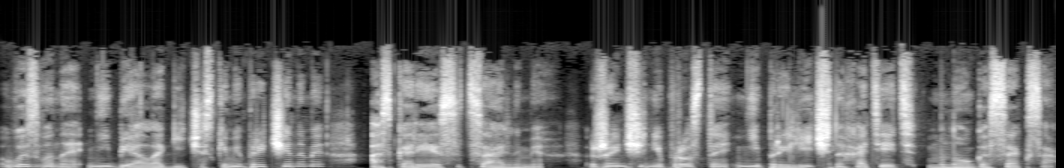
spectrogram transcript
вызвано не биологическими причинами, а скорее социальными – Женщине просто неприлично хотеть много секса.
